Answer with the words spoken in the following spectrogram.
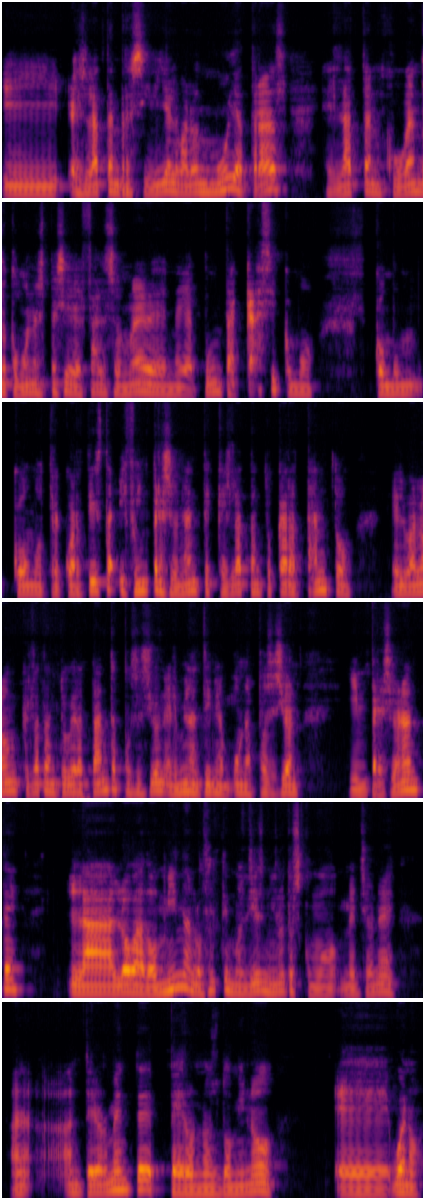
y Zlatan recibía el balón muy atrás el Latan jugando como una especie de falso 9 de media punta, casi como, como, como trecuartista, y fue impresionante que Zlatan tocara tanto el balón, que Zlatan tuviera tanta posición. El Milan tiene una posición impresionante. La Loba domina los últimos 10 minutos, como mencioné anteriormente, pero nos dominó. Eh, bueno,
